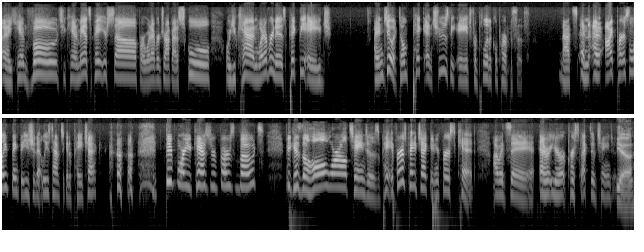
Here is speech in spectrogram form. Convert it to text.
Uh, you can't vote. You can't emancipate yourself or whatever. Drop out of school, or you can whatever it is. Pick the age and do it. Don't pick and choose the age for political purposes. That's and I, I personally think that you should at least have to get a paycheck before you cast your first vote, because the whole world changes. Pay, first paycheck and your first kid, I would say, uh, your perspective changes. Yeah.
